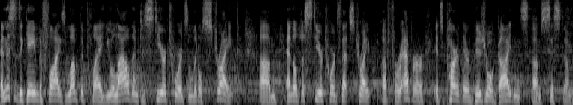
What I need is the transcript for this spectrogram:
And this is a game the flies love to play. You allow them to steer towards a little stripe, um, and they'll just steer towards that stripe uh, forever. It's part of their visual guidance um, system.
